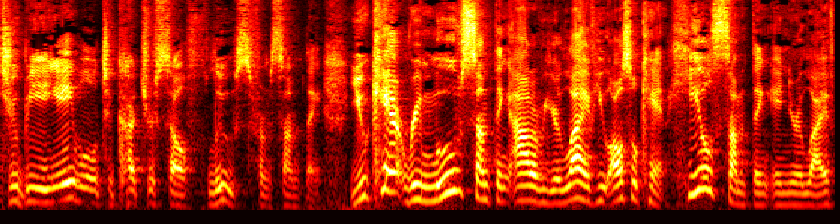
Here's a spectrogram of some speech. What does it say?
to being able to cut yourself loose from something. You can't remove something out of your life. You also can't heal something in your life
